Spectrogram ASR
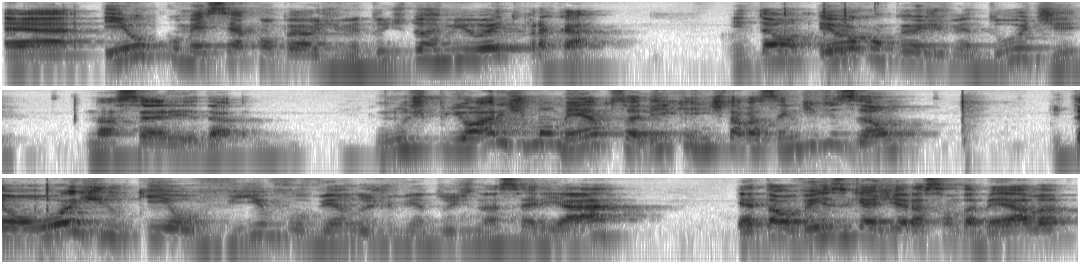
é, eu comecei a acompanhar o Juventude de 2008 para cá. Então, eu acompanho a Juventude na série da, nos piores momentos ali que a gente estava sem divisão. Então, hoje o que eu vivo vendo Juventude na Série A é talvez o que a geração da Bela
